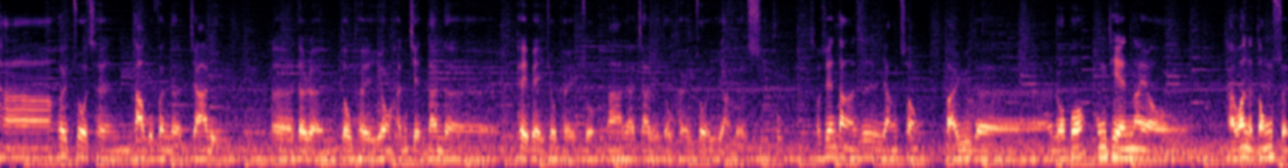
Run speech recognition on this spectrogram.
它会做成大部分的家里呃的人都可以用很简单的配备就可以做，大家在家里都可以做一样的食谱。首先当然是洋葱、白玉的萝卜，冬天那有台湾的冬笋，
